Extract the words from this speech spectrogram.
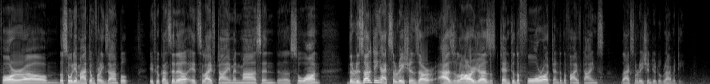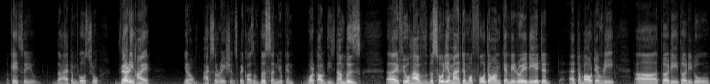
for um, the sodium atom for example if you consider its lifetime and mass and uh, so on the resulting accelerations are as large as 10 to the 4 or 10 to the 5 times the acceleration due to gravity okay so you the atom goes through very high you know accelerations because of this and you can work out these numbers uh, if you have the sodium atom a photon can be radiated at about every uh, 30 32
